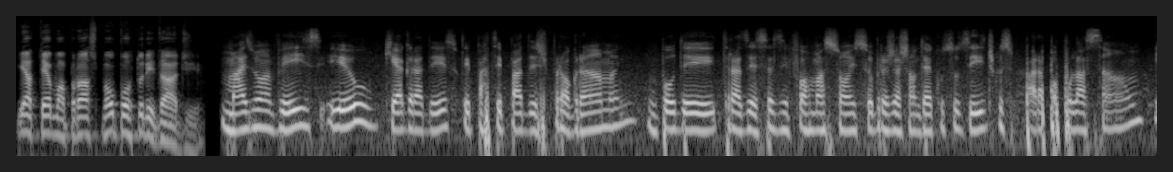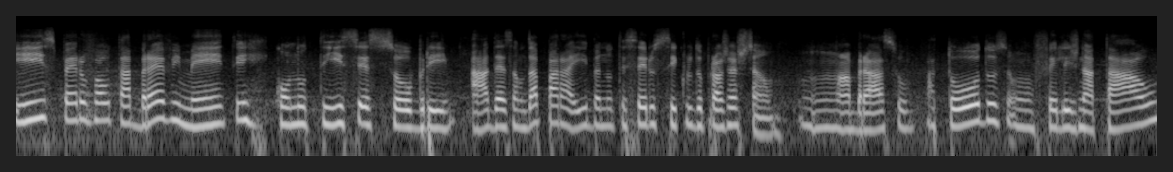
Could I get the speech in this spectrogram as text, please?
e até uma próxima oportunidade. Mais uma vez, eu que agradeço ter participado deste programa, em poder trazer essas informações sobre a gestão de recursos hídricos para a população e espero voltar brevemente com notícias sobre a adesão da Paraíba no terceiro ciclo do Progestão. Um abraço a todos, um Feliz Natal.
